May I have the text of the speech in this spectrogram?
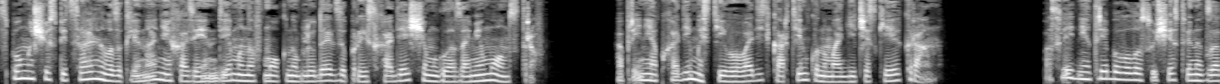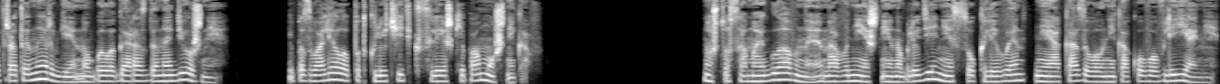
с помощью специального заклинания хозяин демонов мог наблюдать за происходящим глазами монстров, а при необходимости и выводить картинку на магический экран. Последнее требовало существенных затрат энергии, но было гораздо надежнее и позволяло подключить к слежке помощников. Но что самое главное, на внешнее наблюдение Соколи Вент не оказывал никакого влияния.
